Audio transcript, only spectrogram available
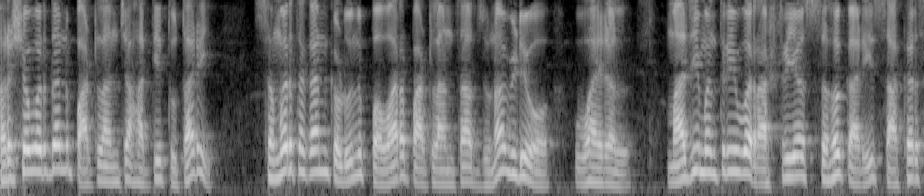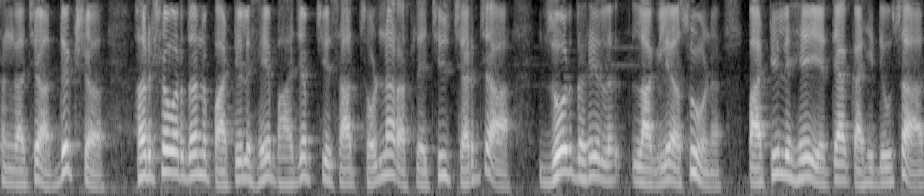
हर्षवर्धन पाटलांच्या हाती तुतारी. समर्थकांकडून पवार पाटलांचा जुना व्हिडिओ व्हायरल. माजी मंत्री व राष्ट्रीय सहकारी साखर संघाचे अध्यक्ष हर्षवर्धन पाटील हे भाजपची साथ सोडणार असल्याची चर्चा जोर धरी ल- लागली असून पाटील हे येत्या काही दिवसात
